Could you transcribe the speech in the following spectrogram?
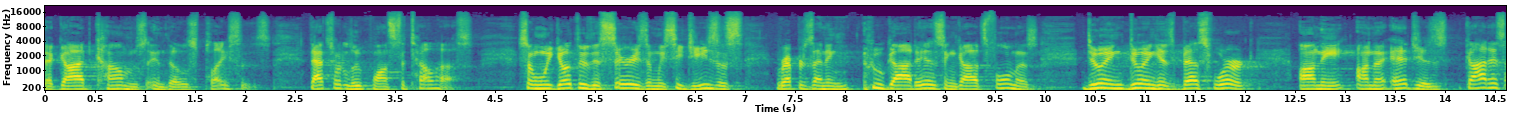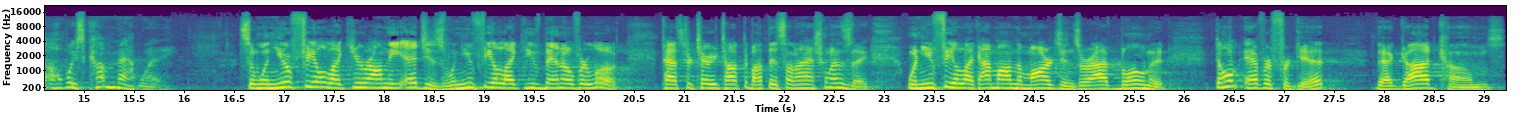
That God comes in those places. That's what Luke wants to tell us. So when we go through this series and we see Jesus representing who God is in God's fullness, doing, doing his best work on the, on the edges, God has always come that way. So when you feel like you're on the edges, when you feel like you've been overlooked, Pastor Terry talked about this on Ash Wednesday. When you feel like I'm on the margins or I've blown it, don't ever forget that God comes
